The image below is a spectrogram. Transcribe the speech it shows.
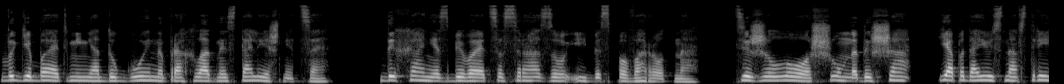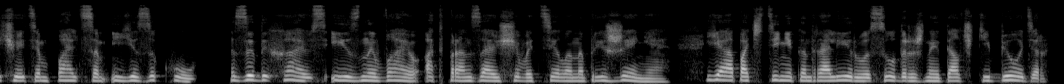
выгибает меня дугой на прохладной столешнице. Дыхание сбивается сразу и бесповоротно. Тяжело, шумно дыша, я подаюсь навстречу этим пальцам и языку, задыхаюсь и изнываю от пронзающего тела напряжения. Я почти не контролирую судорожные толчки бедер,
